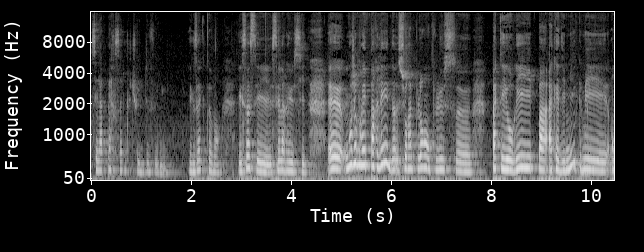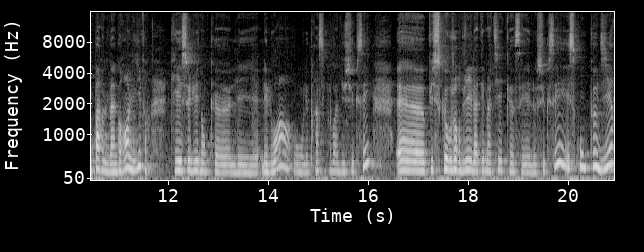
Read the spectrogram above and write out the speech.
c'est la personne que tu es devenue. Exactement. Et ça, c'est la réussite. Euh, moi, j'aimerais parler sur un plan en plus, euh, pas théorie, pas académique, mais on parle d'un grand livre qui est celui donc euh, les, lois ou les principes lois du succès, puisque aujourd'hui la thématique c'est le succès. Est-ce qu'on peut dire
